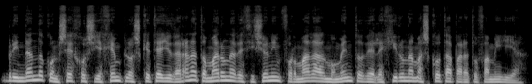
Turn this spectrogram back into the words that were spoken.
brindando consejos y ejemplos que te ayudarán a tomar una decisión informada al momento de elegir una mascota para tu familia.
